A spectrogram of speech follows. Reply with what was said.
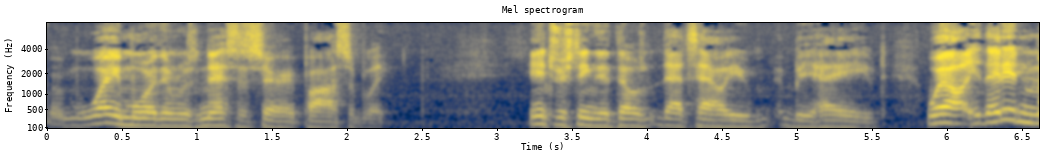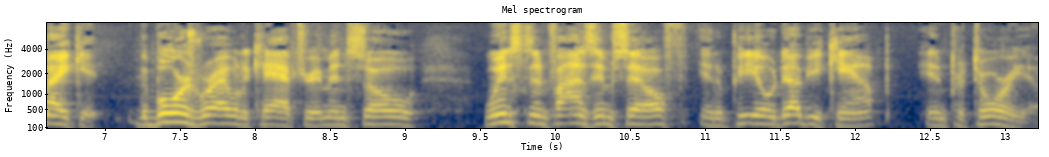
way more than was necessary, possibly. Interesting that those, that's how he behaved. Well, they didn't make it. The Boers were able to capture him, and so Winston finds himself in a POW camp in Pretoria.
